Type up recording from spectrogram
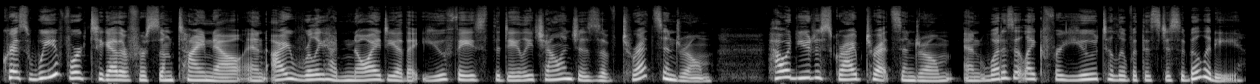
Chris, we've worked together for some time now, and I really had no idea that you faced the daily challenges of Tourette syndrome. How would you describe Tourette syndrome, and what is it like for you to live with this disability?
